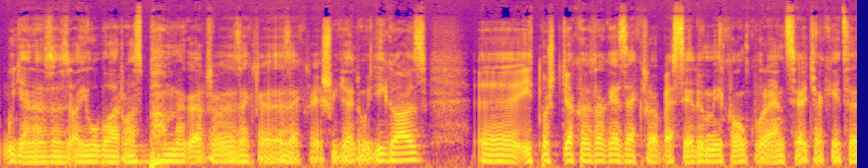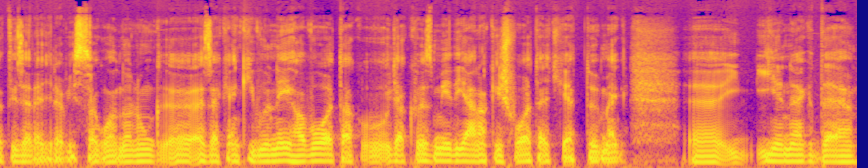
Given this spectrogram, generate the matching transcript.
ugyanez az a jóban rosszban, meg ezekre, ezekre is ugyanúgy igaz. Itt most gyakorlatilag ezekről beszélünk, mi konkurencia, hogyha 2011-re visszagondolunk, ezeken kívül néha voltak, ugye a közmédiának is volt egy-kettő, meg ilyenek, de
